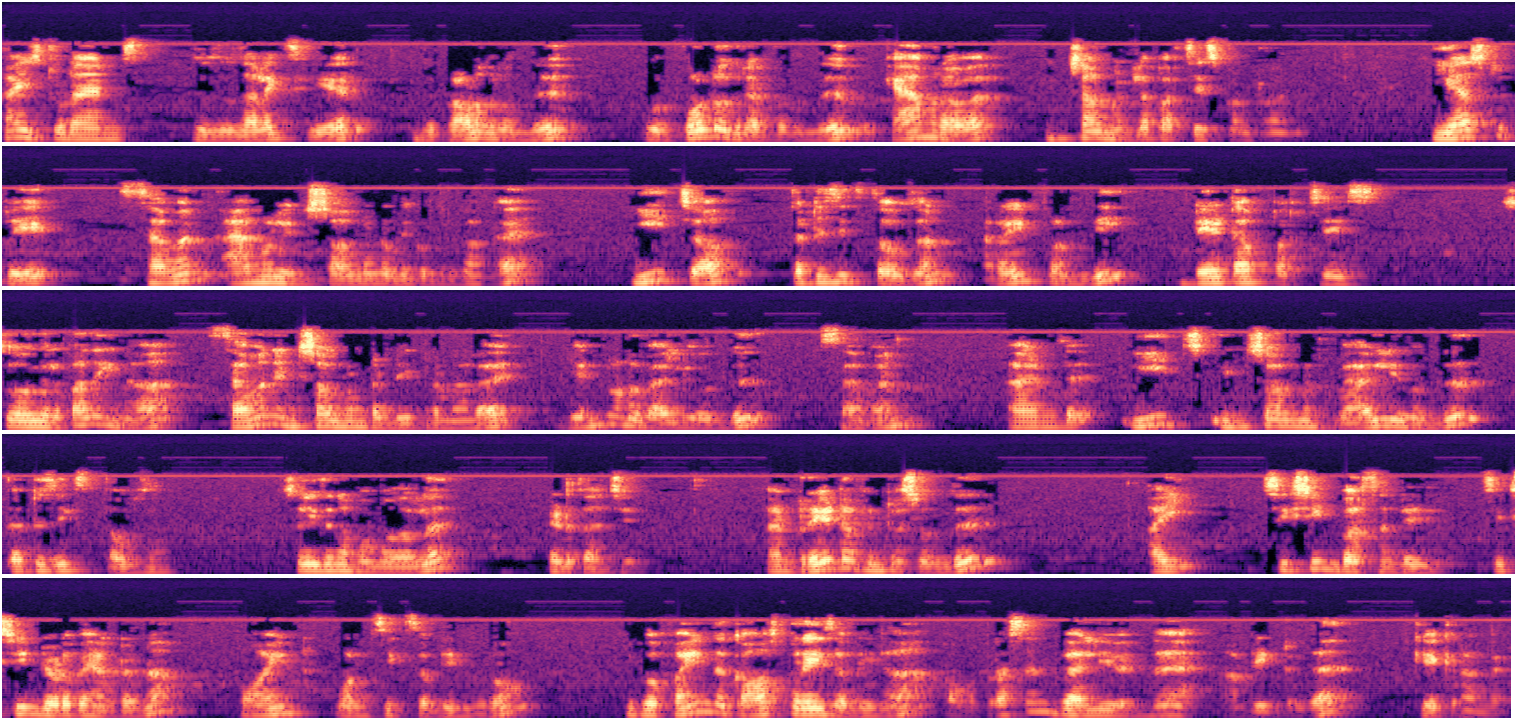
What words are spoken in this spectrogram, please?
Hi students this is Alex here இந்த ப்ராப்ளத்தில் வந்து ஒரு ஃபோட்டோகிராஃபர் வந்து கேமராவை இன்ஸ்டால்மெண்ட்டில் பர்ச்சேஸ் பண்ணுறாங்க he has to pay seven annual instalment அப்படின்னு கொடுத்துருக்காங்க. Each of thirty six thousand right from the date of purchase so இதில் பார்த்தீங்கன்னா செவன் இன்ஸ்டால்மெண்ட் அப்படின்றனால என்னோட வேல்யூ வந்து seven and each instalment value வந்து தேர்ட்டி சிக்ஸ் தௌசண்ட் ஸோ இது நம்ம முதல்ல எடுத்தாச்சு. அண்ட் ரேட் ஆஃப் இன்ட்ரெஸ்ட் வந்து I sixteen percentage sixteen divide by ஹண்ட்ரட்னா point one six அப்படின்னு வரும். இப்போ ஃபைன் த காஸ்ட் ப்ரைஸ் அப்படின்னா அவங்க ப்ரெசன்ட் வேல்யூ என்ன அப்படின்றத கேட்குறாங்க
